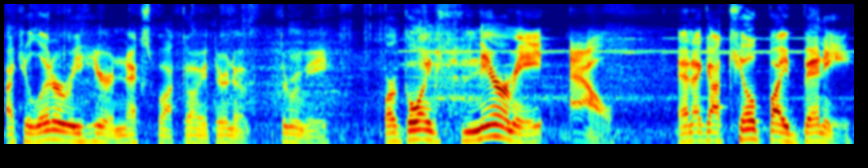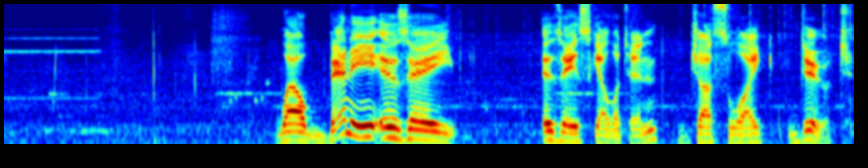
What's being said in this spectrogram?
I can literally hear a next block going through through me, or going near me. Ow! And I got killed by Benny. Well, Benny is a is a skeleton, just like Doot.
